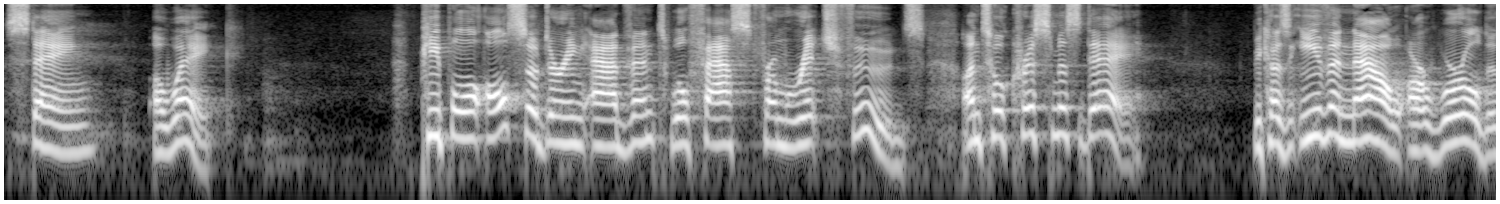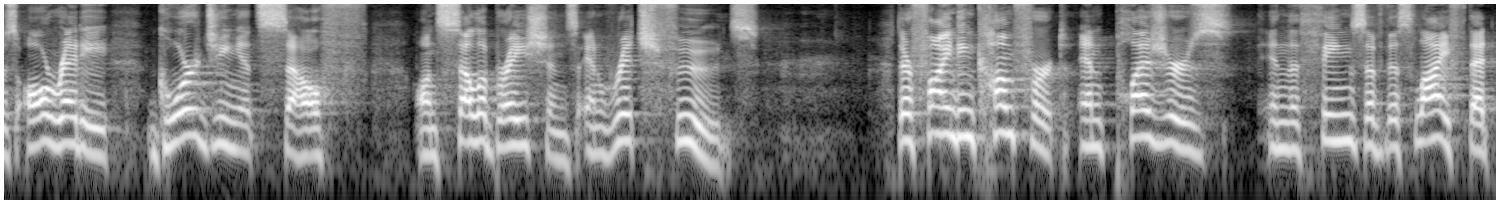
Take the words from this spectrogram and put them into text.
staying awake. People also during Advent will fast from rich foods until Christmas Day. Because even now, our world is already gorging itself on celebrations and rich foods. They're finding comfort and pleasures in the things of this life that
